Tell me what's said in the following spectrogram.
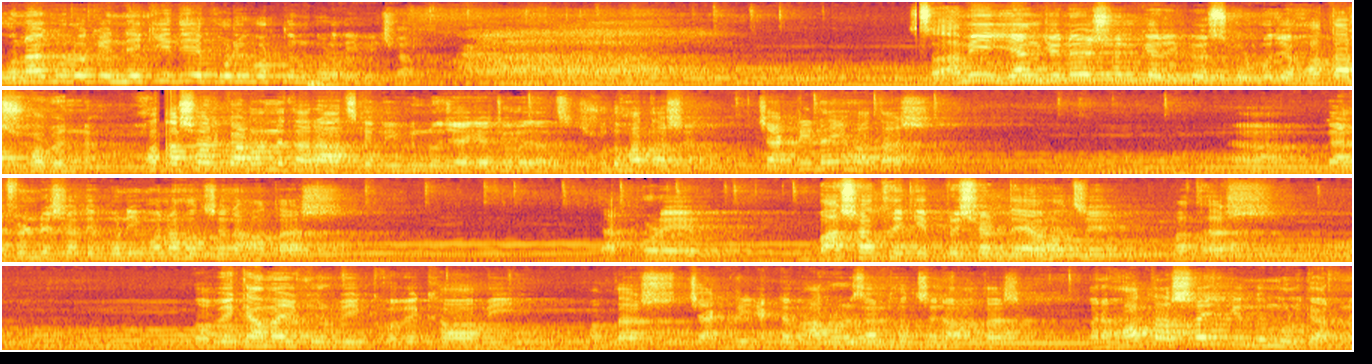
গোনাগুলোকে নেকি দিয়ে পরিবর্তন করে দিবেন ইনশাল্লাহ সো আমি ইয়াং জেনারেশনকে রিকোয়েস্ট করব যে হতাশ হবেন না। হতাশার কারণে তারা আজকে বিভিন্ন জায়গায় চলে যাচ্ছে। শুধু হতাশা চাকরি নাই, হতাশ। গার্লফ্রেন্ডের সাথে বনিবনা হচ্ছে না, হতাশ। তারপরে বাসা থেকে প্রেশার দেওয়া হচ্ছে, হতাশ। কবে কামাই করবি, কবে খাওয়াবি, হতাশ, চাকরি, একটা ভালো রেজাল্ট হচ্ছে না, হতাশ। মানে হতাশাই কিন্তু মূল কারণ।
